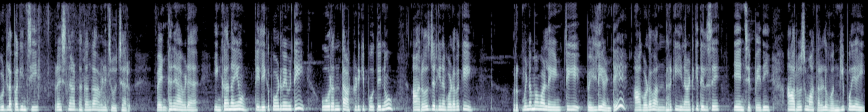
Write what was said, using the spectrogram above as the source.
గుడ్లప్పగించి ప్రశ్నార్థకంగా ఆవిడని చూచారు. వెంటనే ఆవిడ ఇంకా నయం తెలియకపోవడం ఏమిటి ఊరంతా అట్టుడికిపోతేనూ ఆ రోజు జరిగిన గొడవకి రుక్మిణమ్మ వాళ్ళ ఇంటి పెళ్ళి అంటే ఆ గొడవ అందరికీ ఈనాటికి తెలిసే. ఏం చెప్పేది? ఆ రోజు మా తలలు వంగిపోయాయి.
